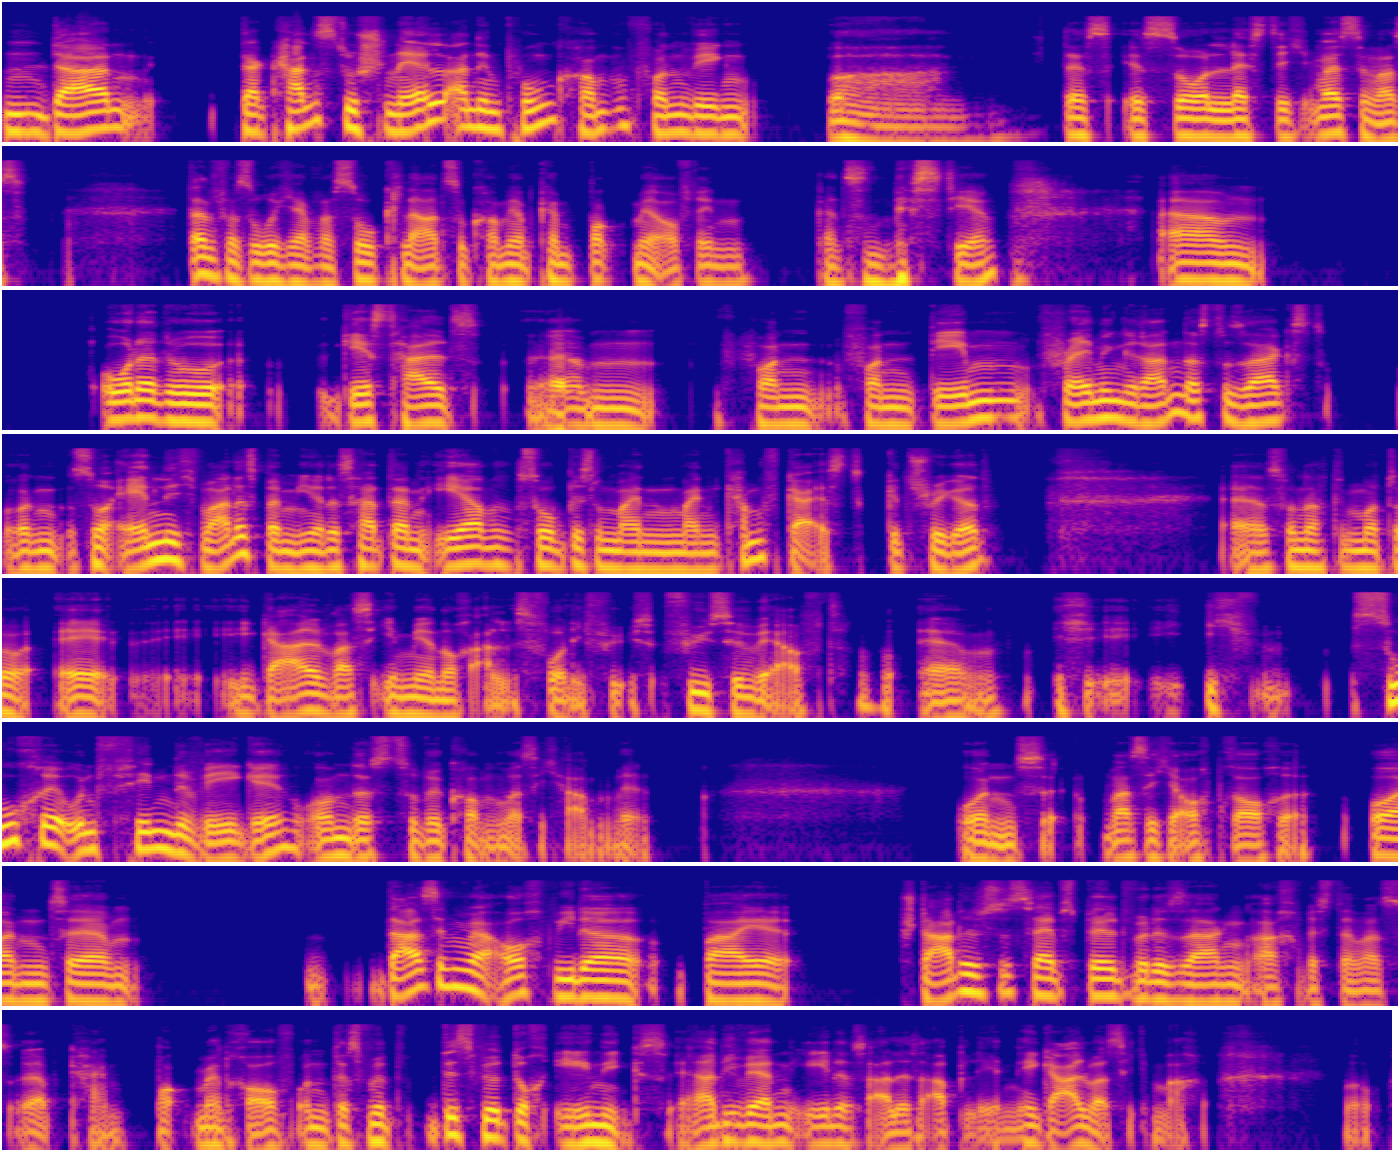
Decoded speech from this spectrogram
dann, da kannst du schnell an den Punkt kommen, von wegen, oh, das ist so lästig. Weißt du was? Dann versuche ich einfach so klar zu kommen. Ich habe keinen Bock mehr auf den ganzen Mist hier. Ähm, oder du gehst halt ähm, von, von dem Framing ran, dass du sagst, und so ähnlich war das bei mir. Das hat dann eher so ein bisschen meinen, meinen Kampfgeist getriggert. Äh, so nach dem Motto, ey, egal was ihr mir noch alles vor die Füße, Füße werft. Ähm, ich, ich suche und finde Wege, um das zu bekommen, was ich haben will. Und was ich auch brauche. Und ähm, da sind wir auch wieder bei statisches Selbstbild, würde sagen, ach, wisst ihr was, ich hab keinen Bock mehr drauf und das wird, das wird doch eh nix. Ja, die werden eh das alles ablehnen, egal was ich mache. So.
